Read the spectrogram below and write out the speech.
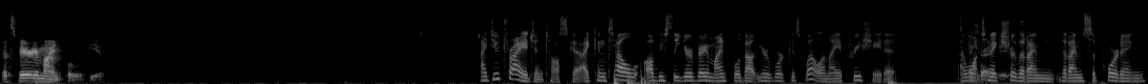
that's very mindful of you. I do try, Agent Tosca. I can tell. Obviously, you're very mindful about your work as well, and I appreciate it. I, I want to make to. sure that I'm that I'm supporting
